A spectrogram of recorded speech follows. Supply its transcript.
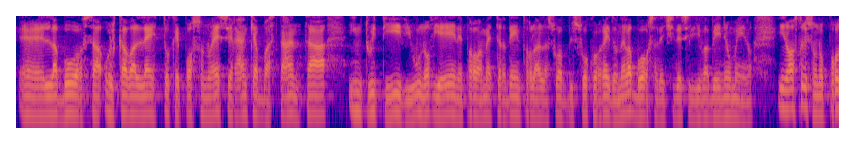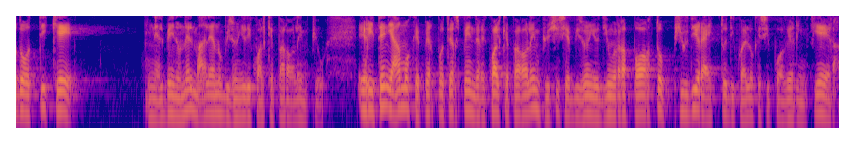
eh, la borsa o il cavalletto che possono essere anche abbastanza intuitivi. Uno viene, prova a mettere dentro la, la sua, il suo corredo nella borsa, decide se gli va bene o meno. I nostri sono prodotti che nel bene o nel male hanno bisogno di qualche parola in più e riteniamo che per poter spendere qualche parola in più ci sia bisogno di un rapporto più diretto di quello che si può avere in fiera.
